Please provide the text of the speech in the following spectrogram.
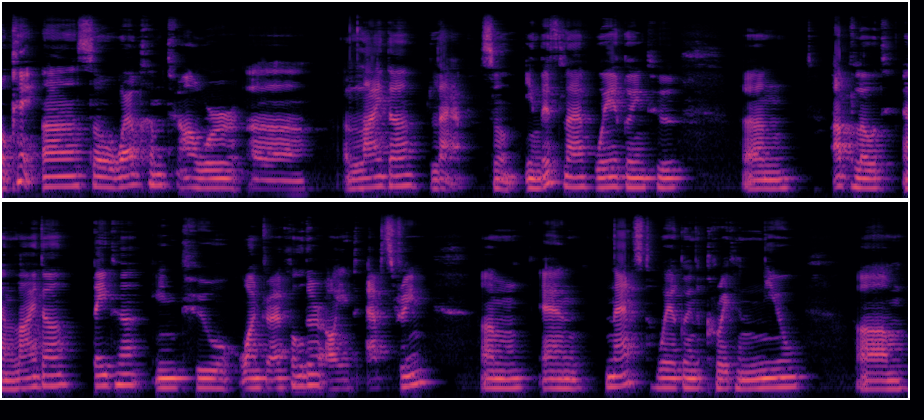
Okay, uh, so welcome to our uh, LiDAR lab. So in this lab, we're going to um, upload and LiDAR data into OneDrive folder or into AppStream. Um, and next, we're going to create a new um,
